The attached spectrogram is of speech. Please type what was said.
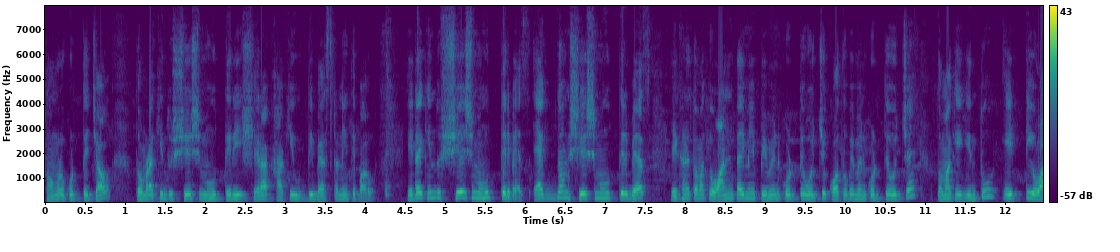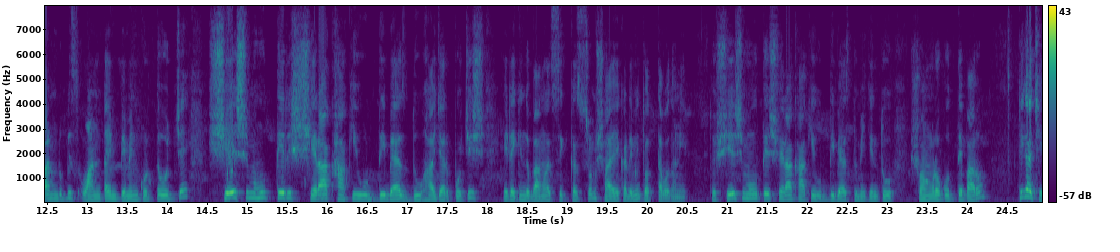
সংগ্রহ করতে চাও, তোমরা কিন্তু শেষ মুহূর্তের এই সেরা খাকি উদ্দি ব্যাচটা নিতে পারো। এটা কিন্তু শেষ মুহূর্তের ব্যাচ, একদম শেষ মুহূর্তের ব্যাচ। এখানে তোমাকে ওয়ান টাইমে পেমেন্ট করতে হচ্ছে। কত পেমেন্ট করতে হচ্ছে? তোমাকে কিন্তু eighty one rupees one time payment করতে হচ্ছে। শেষ মুহূর্তের সেরা খাকি উর্দি ব্যাচ দু হাজার পঁচিশ, এটা কিন্তু বাংলা শিক্ষাশ্রম সাই একাডেমি তত্ত্বাবধানে। তো শেষ মুহূর্তে সেরা খাকি উদ্দি ব্যাচ তুমি কিন্তু সংগ্রহ করতে পারো। ঠিক আছে?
